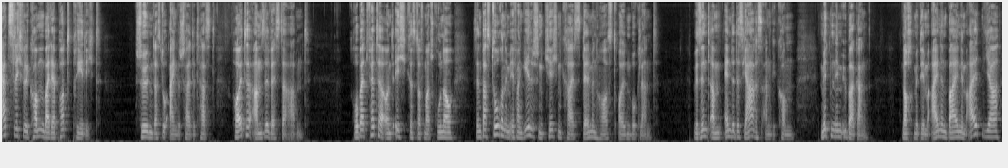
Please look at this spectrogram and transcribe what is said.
Herzlich willkommen bei der Pottpredigt. Schön, dass du eingeschaltet hast, heute am Silvesterabend. Robert Vetter und ich, Christoph Matsch-Grunau, sind Pastoren im evangelischen Kirchenkreis Delmenhorst-Oldenburg-Land. Wir sind am Ende des Jahres angekommen, mitten im Übergang. Noch mit dem einen Bein im alten Jahr,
